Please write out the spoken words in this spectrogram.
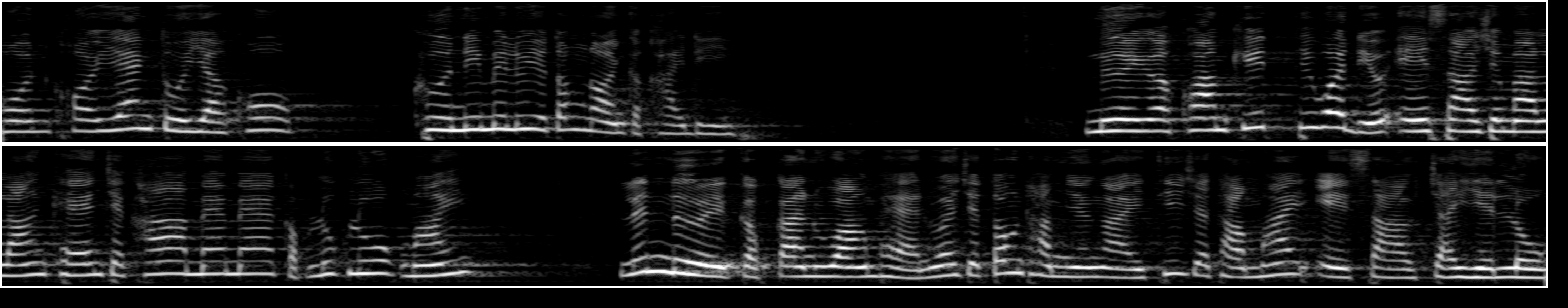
คนคอยแย่งตัวยาโคบ คืนนี้ไม่รู้จะต้องนอนกับใครดี เหนื่อยกับความคิดที่ว่าเดี๋ยวเอซาจะมาล้างแค้นจะฆ่าแม่แม่กับลูกๆไหม และเหนื่อยกับการวางแผนว่าจะต้องทำยังไงที่จะทำให้เอซาวใจเย็นลง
